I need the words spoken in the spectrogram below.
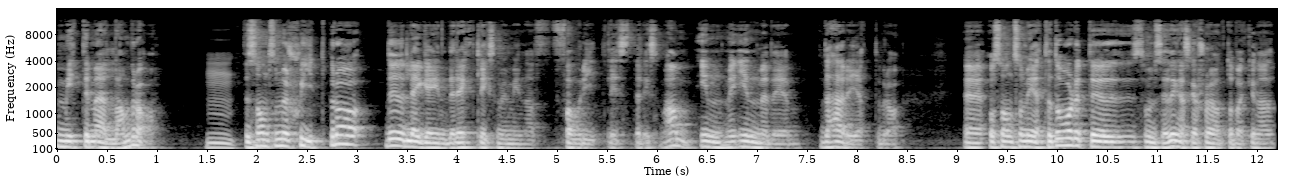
mittemellan bra. Mm. För sånt som är skitbra, det lägger jag in direkt liksom i mina favoritlistor. Liksom. In, med, in med det. Det här är jättebra. Eh, och sånt som är jättedåligt, det, som du säger, det är ganska skönt att bara kunna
